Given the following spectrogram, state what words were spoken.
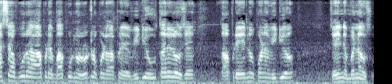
આશાપુરા આપણે બાપુનો રોટલો પણ આપણે વીડિયો ઉતારેલો છે. તો આપણે એનો પણ વીડિયો જઈને બનાવશું.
